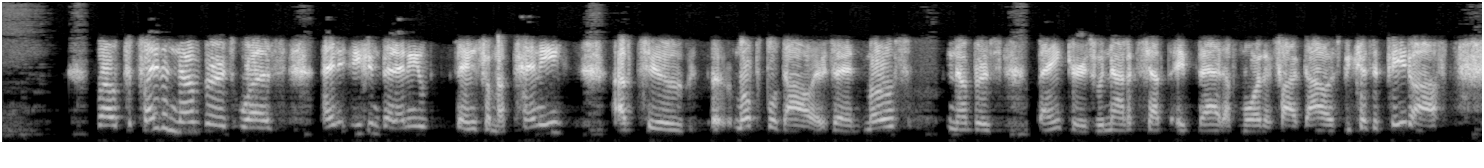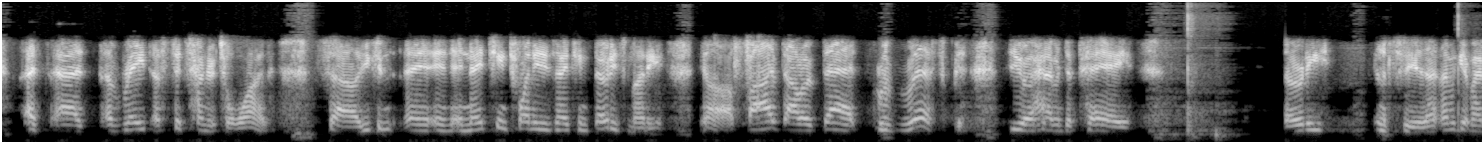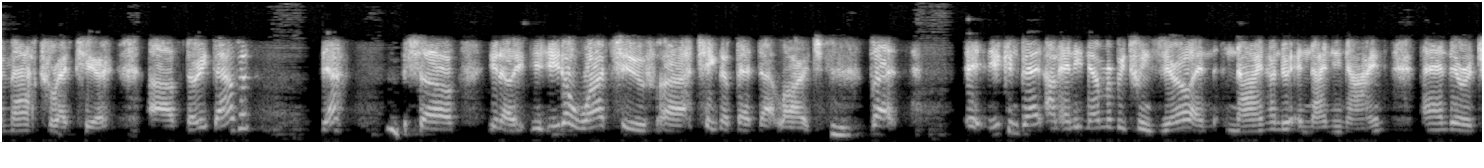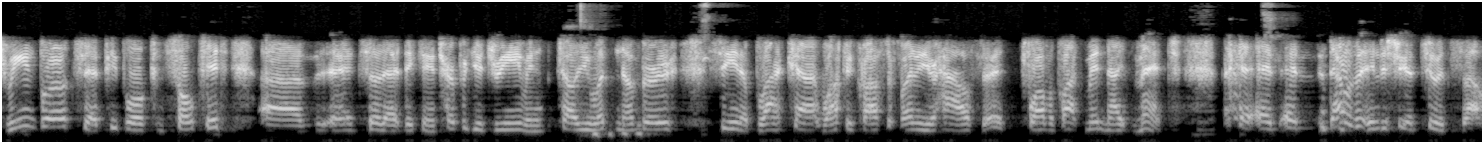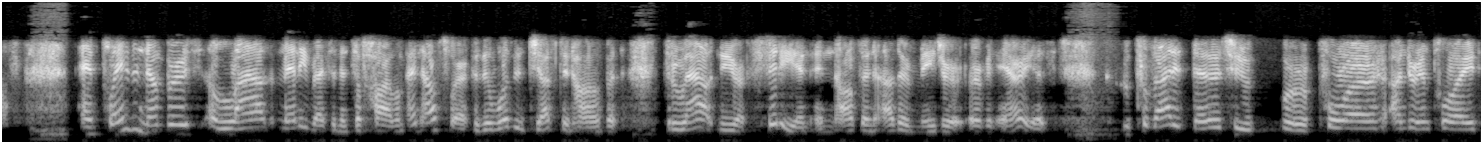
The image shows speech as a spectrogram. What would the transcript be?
Well, to play the numbers was, any, you can bet anything from a penny up to uh, multiple dollars, and most numbers bankers would not accept a bet of more than five dollars because it paid off at, at a rate of six hundred to one. So you can in, in 1920s, 1930s money, you know, a five dollar bet would risk you are having to pay thirty let's see, let me get my math correct here. Uh, 30,000? Yeah. So, you know, you, you don't want to uh, take the bet that large. Mm-hmm. But you can bet on any number between zero and 999. And there are dream books that people consulted um, and so that they can interpret your dream and tell you what number seeing a black cat walk across the front of your house at 12 o'clock midnight meant. and, and that was an industry unto itself. And playing the numbers allowed many residents of Harlem and elsewhere, because it wasn't just in Harlem, but throughout New York City and, and also in other major urban urban areas, who provided those who were poor, underemployed,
